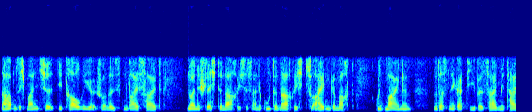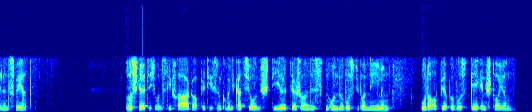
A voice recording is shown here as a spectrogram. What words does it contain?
Da haben sich manche die traurige Journalistenweisheit, nur eine schlechte Nachricht ist eine gute Nachricht, zu eigen gemacht und meinen, nur das Negative sei mitteilenswert. Aber es stellt sich uns die Frage, ob wir diesen Kommunikationsstil der Journalisten unbewusst übernehmen oder ob wir bewusst gegensteuern.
